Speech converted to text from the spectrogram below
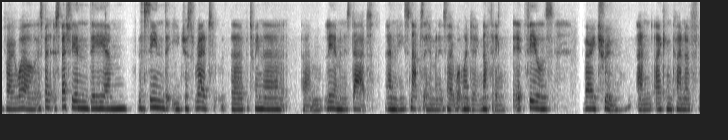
very well, especially in the um, the scene that you just read with the, between the um, Liam and his dad, and he snaps at him, and it's like, "What am I doing? Nothing." It feels very true and I can kind of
